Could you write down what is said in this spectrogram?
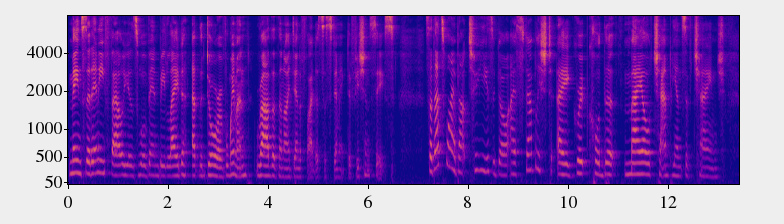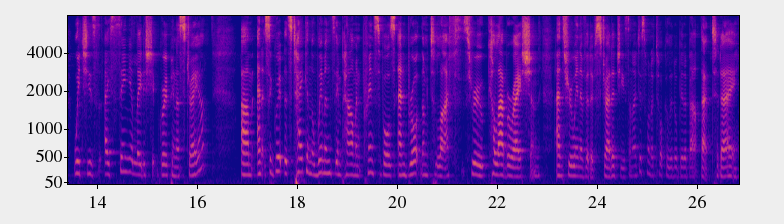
means that any failures will then be laid at the door of women rather than identified as systemic deficiencies. So that's why about two years ago I established a group called the Male Champions of Change, which is a senior leadership group in Australia. Um, and it's a group that's taken the women's empowerment principles and brought them to life through collaboration and through innovative strategies. And I just want to talk a little bit about that today.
